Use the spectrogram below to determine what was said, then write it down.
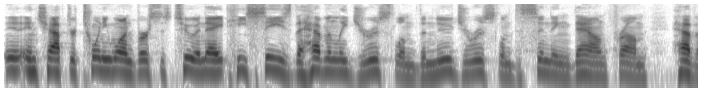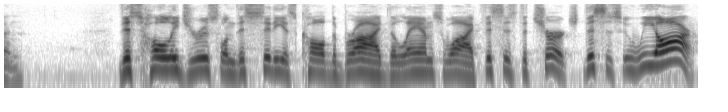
in, chapter 21, verses 2 and 8, he sees the heavenly Jerusalem, the new Jerusalem, descending down from heaven. This holy Jerusalem, this city is called the bride, the Lamb's wife. This is the church. This is who we are.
